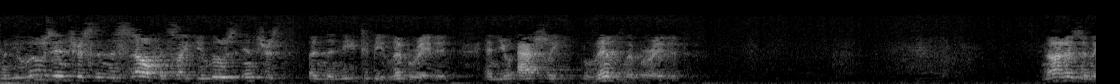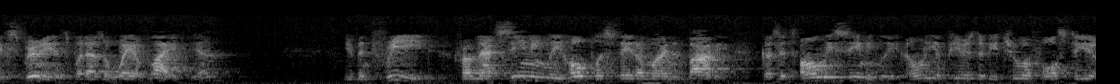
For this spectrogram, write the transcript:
when you lose interest in the self, it's like you lose interest in the need to be liberated, and you actually live liberated. Not as an experience, but as a way of life, yeah? You've been freed from that seemingly hopeless state of mind and body. Because it's only seemingly, it only appears to be true or false to you.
